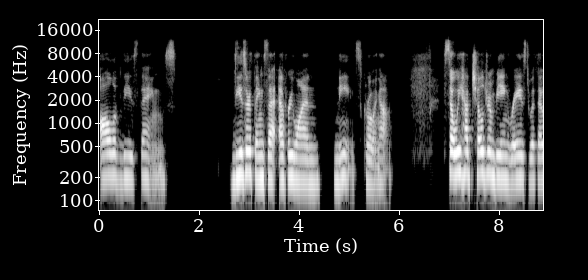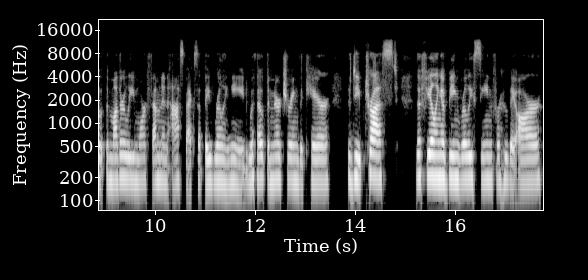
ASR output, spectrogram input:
all of these things. These are things that everyone needs growing up. So we have children being raised without the motherly, more feminine aspects that they really need, without the nurturing, the care, the deep trust, the feeling of being really seen for who they are,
